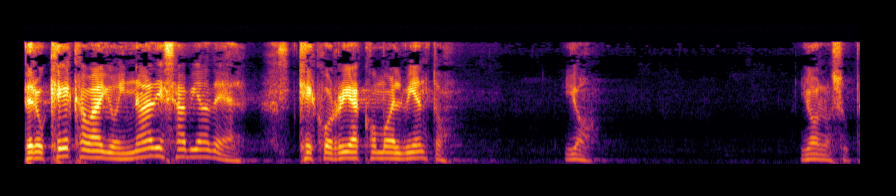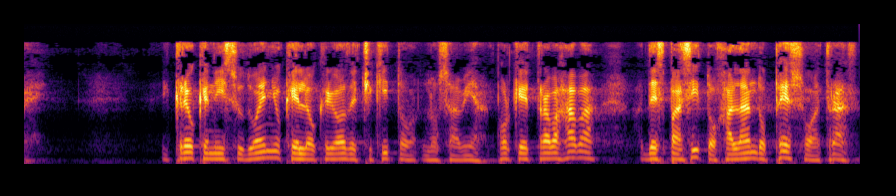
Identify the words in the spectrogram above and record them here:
Pero qué caballo, y nadie sabía de él, que corría como el viento yo. Yo lo supe. Y creo que ni su dueño que lo crió de chiquito lo sabía, porque trabajaba despacito, jalando peso atrás,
